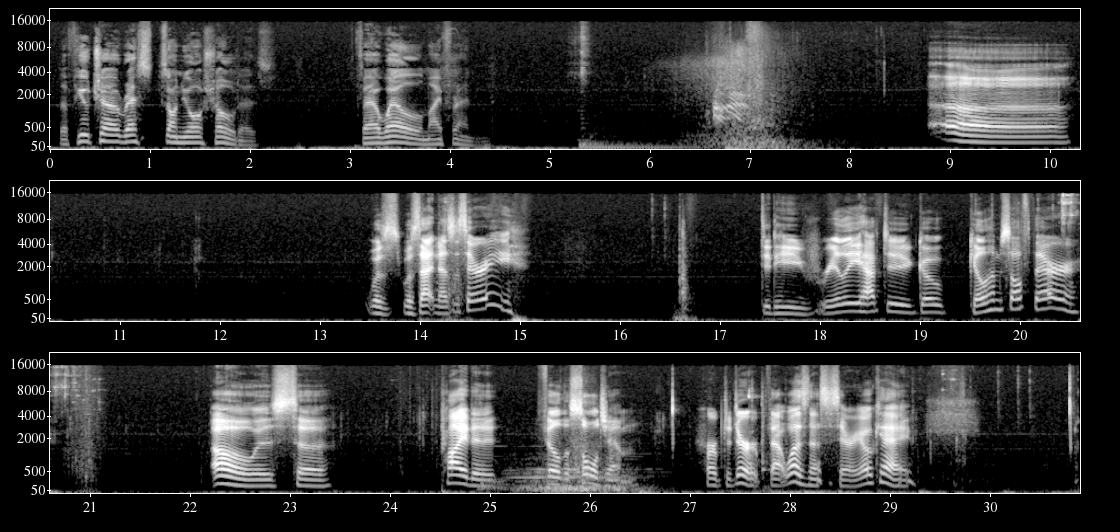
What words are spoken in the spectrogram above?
The future rests on your shoulders. Farewell, my friend. Uh. Was was that necessary? Did he really have to go kill himself there? Oh, is to probably to fill the soul gem. Herb to derp. That was necessary. Okay.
